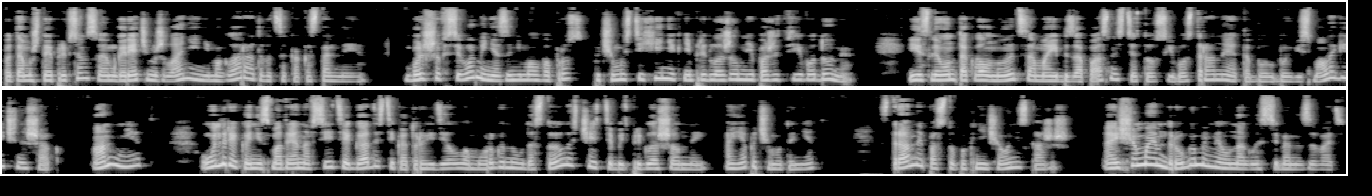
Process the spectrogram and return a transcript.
потому что я при всем своем горячем желании не могла радоваться, как остальные. Больше всего меня занимал вопрос, почему стихийник не предложил мне пожить в его доме. Если он так волнуется о моей безопасности, то с его стороны это был бы весьма логичный шаг. А нет. Ульрика, несмотря на все те гадости, которые делала Моргану, удостоилась чести быть приглашенной, а я почему-то нет. Странный поступок, ничего не скажешь. А еще моим другом имел наглость себя называть.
